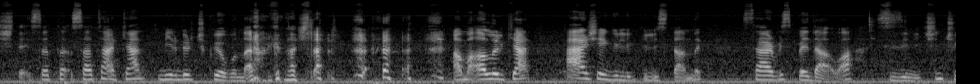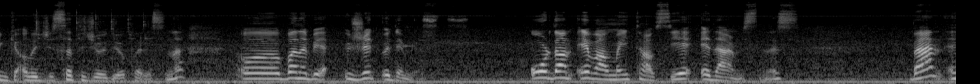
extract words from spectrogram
işte sata- satarken bir bir çıkıyor bunlar arkadaşlar. Ama alırken her şey güllük gülistanlık. Servis bedava sizin için çünkü alıcı satıcı ödüyor parasını. Ee, Bana bir ücret ödemiyorsunuz. Oradan ev almayı tavsiye eder misiniz? Ben e,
